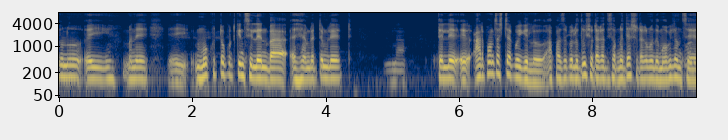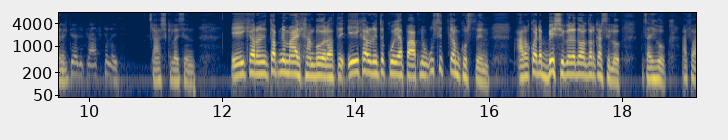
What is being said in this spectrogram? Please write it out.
কোনো এই মানে এই মুকুট টুকুট কিনছিলেন বা হ্যামলেট ট্যামলেট না। তাহলে আর পঞ্চাশটা টাকা কই গেল? আপা যে করল দুইশো টাকা দিচ্ছে আপনি দেড়শো টাকার মধ্যে মোবাইল আনছেন। টাস খেলাইছেন। এই কারণে তো আপনি মায়ের খান বউয়ের হাতে এই কারণে তো কই আপা আপনি উচিত কাম করছেন। আরও কয়টা বেশি করে দেওয়ার দরকার ছিল। যাই হোক আপা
